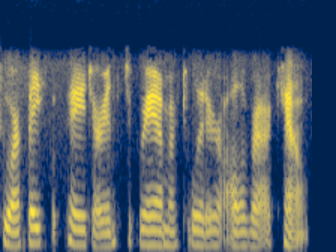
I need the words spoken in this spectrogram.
to our Facebook page, our Instagram, our Twitter, all of our accounts.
